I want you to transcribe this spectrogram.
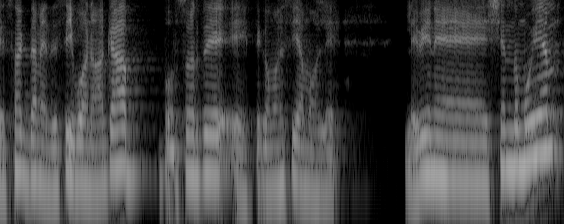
Exactamente, sí. Bueno, acá, por suerte, este, como decíamos, le, le viene yendo muy bien.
